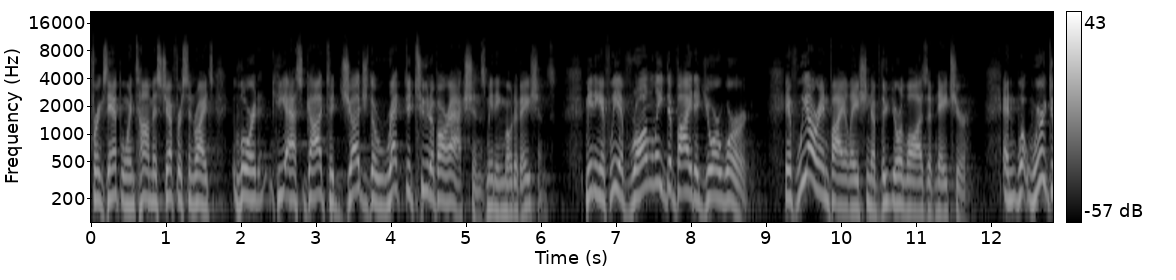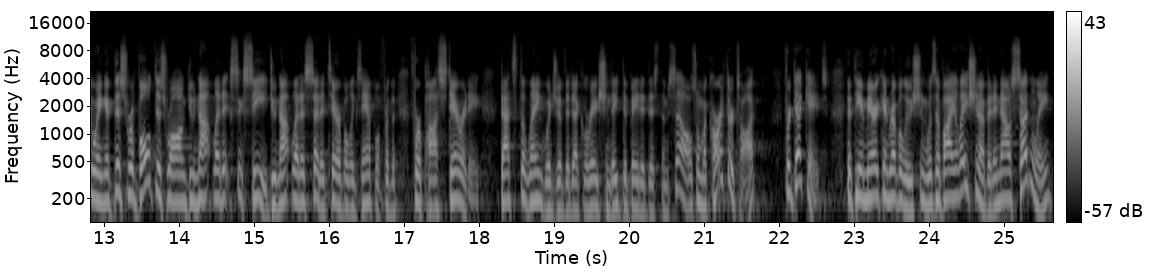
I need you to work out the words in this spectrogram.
For example, when Thomas Jefferson writes, Lord, he asked God to judge the rectitude of our actions, meaning motivations. Meaning, if we have wrongly divided your word, if we are in violation of the, your laws of nature, and what we're doing, if this revolt is wrong, do not let it succeed. Do not let us set a terrible example for, the, for posterity. That's the language of the Declaration. They debated this themselves. Well, MacArthur taught for decades that the American Revolution was a violation of it. And now suddenly,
